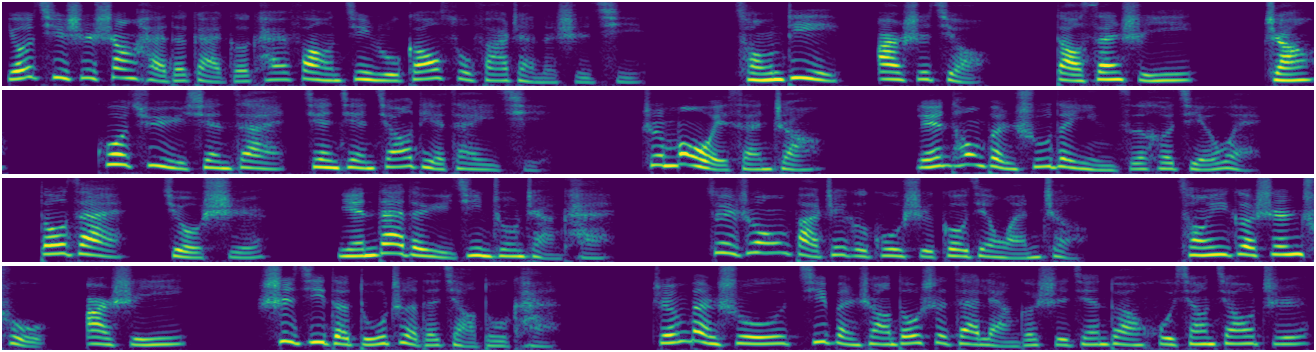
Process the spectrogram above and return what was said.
尤其是上海的改革开放进入高速发展的时期。从第二十九到三十一章。过去与现在渐渐交叠在一起，这末尾三章连同本书的引子和结尾，都在九十年代的语境中展开，最终把这个故事构建完整。从一个身处二十一世纪的读者的角度看，整本书基本上都是在两个时间段互相交织、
